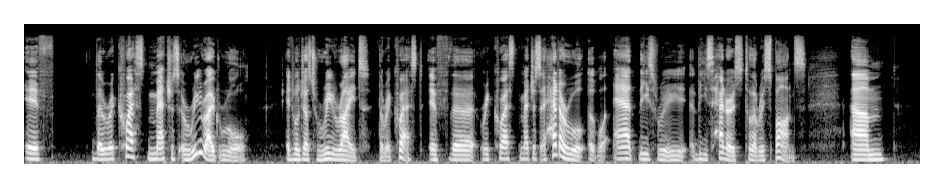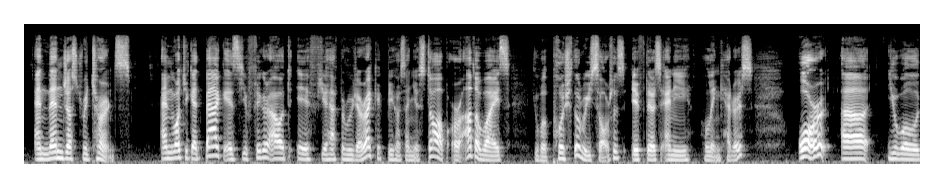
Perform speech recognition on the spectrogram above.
if the request matches a rewrite rule, it will just rewrite the request. If the request matches a header rule, it will add these, these headers to the response. Um, and then just returns. And what you get back is you figure out if you have been redirected because then you stop, or otherwise you will push the resources if there's any link headers, or uh, you will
